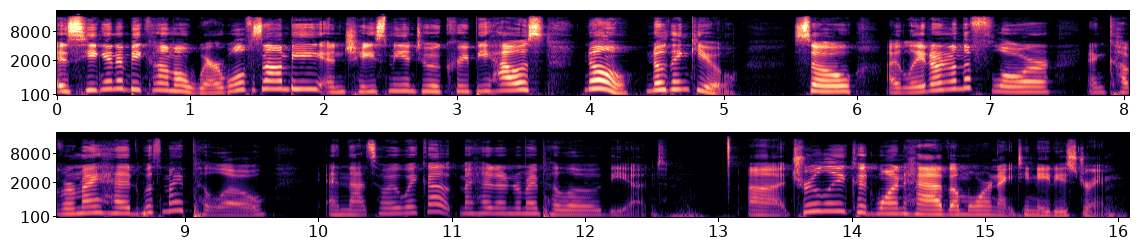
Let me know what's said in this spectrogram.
is he gonna become a werewolf zombie and chase me into a creepy house? No, no, thank you. So I lay down on the floor and cover my head with my pillow, And that's how I wake up, my head under my pillow, the end. Uh, truly, could one have a more 1980s dream?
